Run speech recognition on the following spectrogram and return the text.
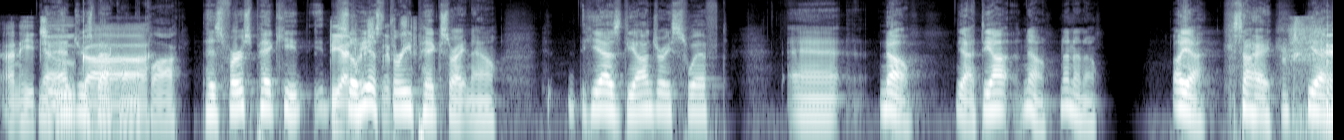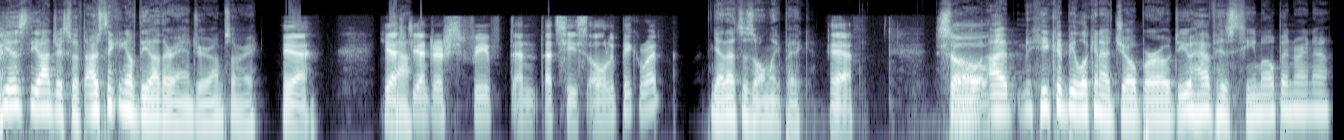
and he took Yeah, Andrew's back on uh, the clock. His first pick, he so he has Swift. three picks right now. He has DeAndre Swift, and no, yeah, Deon, no, no, no, no. Oh yeah, sorry, yeah, he has DeAndre Swift. I was thinking of the other Andrew. I'm sorry. yeah. He has DeAndre Swift, and that's his only pick, right? Yeah, that's his only pick. Yeah. So So, I, he could be looking at Joe Burrow. Do you have his team open right now?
